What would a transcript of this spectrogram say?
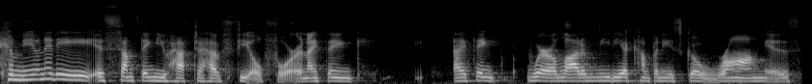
Community is something you have to have feel for and i think i think where a lot of media companies go wrong is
